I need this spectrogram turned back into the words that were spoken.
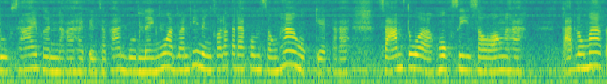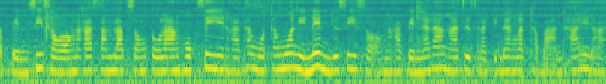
ลูกชายเพิ่นนะคะ ให้เป็นสะพานบุญในงวดวันที่ 1 กรกฎาคม 2567 นะคะ 3 ตัว 642 นะคะ ตัดลงมากกับเป็นซีสองนะคะสำหรับสองตัวรางหกซีนะคะ ทั้งหมดทั้งมวลนี่เน้นอยู่ซีสองนะคะ เป็นแนวทางหาซื้อสลากกินแบ่งรัฐบาลไทยนะคะ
